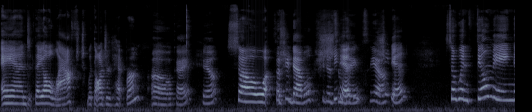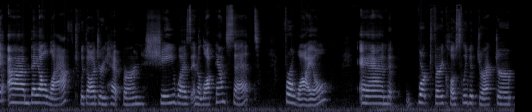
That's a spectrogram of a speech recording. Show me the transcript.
and they all laughed with Audrey Hepburn. Oh, okay. Yeah. So So she dabbled. She did She some did. things. Yeah. She did. So when filming, um, they all laughed with Audrey Hepburn. She was in a lockdown set for a while and worked very closely with director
